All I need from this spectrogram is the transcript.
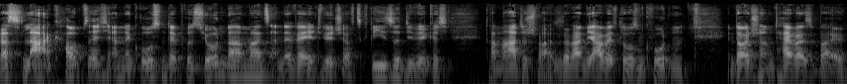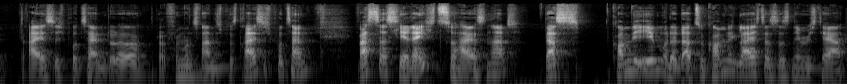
Das lag hauptsächlich an der großen Depression damals, an der Weltwirtschaftskrise, die wirklich dramatisch war. Also da waren die Arbeitslosenquoten in Deutschland teilweise bei 30 Prozent oder, oder 25 bis 30 Prozent. Was das hier rechts zu heißen hat, das kommen wir eben oder dazu kommen wir gleich. Das ist nämlich der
